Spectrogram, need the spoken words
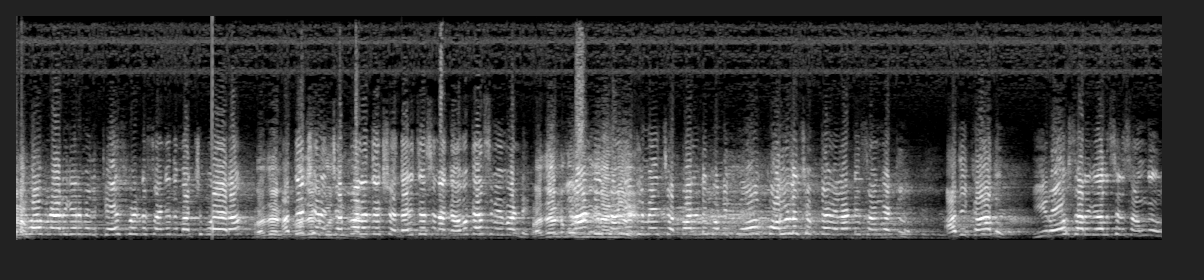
చంద్రబాబు నాయుడు గారి మీద కేసు పెట్టిన సంగతి మర్చిపోయారా? అధ్యక్ష చెప్పాలి. అధ్యక్ష దయచేసి నాకు అవకాశం ఇవ్వండి. ఇలాంటి మేము చెప్పాలంటే కొన్ని కొలలు చెప్తాం ఇలాంటి సంఘటనలు. అది కాదు. ఈ రోజు జరగాల్సిన సంగ-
